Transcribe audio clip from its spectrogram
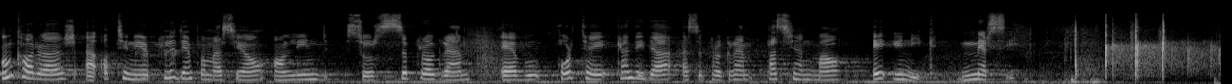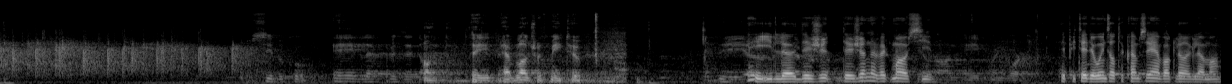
encourage à obtenir plus d'informations en ligne sur ce programme et à vous porter candidat à ce programme passionnement et unique. Merci. Merci beaucoup. Et. Et il euh, déje- déjeune avec moi aussi. Député de Windsor-Tecumseh invoque le règlement.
